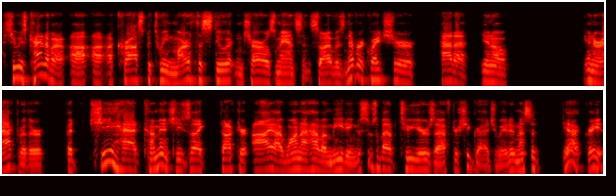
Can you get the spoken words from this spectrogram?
she was kind of a, a, a, cross between Martha Stewart and Charles Manson. So I was never quite sure how to, you know, interact with her. But she had come in. She's like, Dr. I, I want to have a meeting. This was about two years after she graduated. And I said, Yeah, great.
